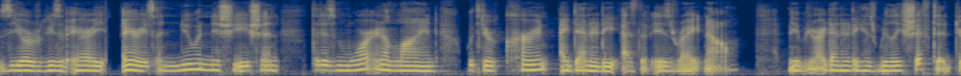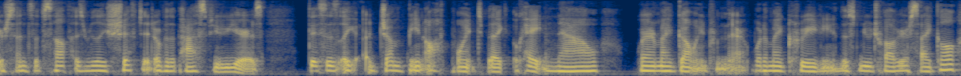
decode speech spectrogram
zero degrees of Aries, a new initiation that is more in aligned with your current identity as it is right now. Maybe your identity has really shifted. Your sense of self has really shifted over the past few years. This is like a jumping off point to be like, okay, now where am I going from there? What am I creating in this new 12 year cycle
